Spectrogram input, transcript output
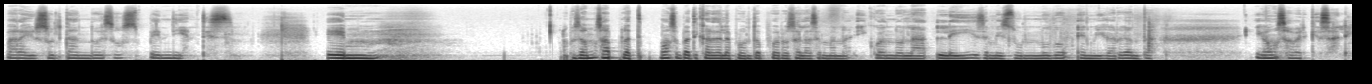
para ir soltando esos pendientes. Em, pues vamos a, vamos a platicar de la pregunta poderosa de la semana y cuando la leí se me hizo un nudo en mi garganta y vamos a ver qué sale.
